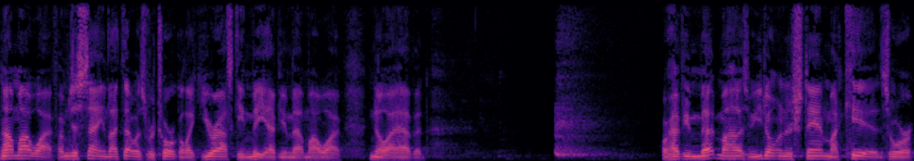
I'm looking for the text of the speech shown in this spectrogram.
Not my wife. I'm just saying, like that was rhetorical. Like you're asking me, have you met my wife? No, I haven't. Or have you met my husband? You don't understand my kids. Or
